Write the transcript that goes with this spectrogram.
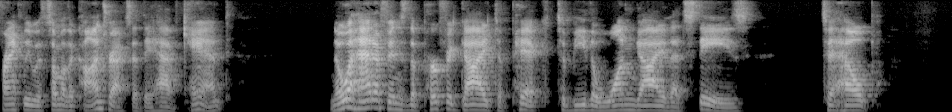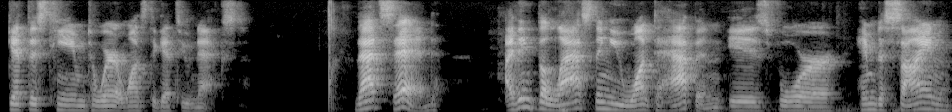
frankly with some of the contracts that they have can't Noah Hanifin's the perfect guy to pick to be the one guy that stays to help get this team to where it wants to get to next. That said, I think the last thing you want to happen is for him to sign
